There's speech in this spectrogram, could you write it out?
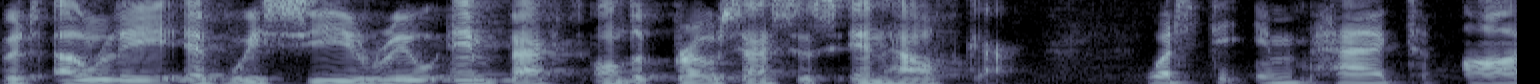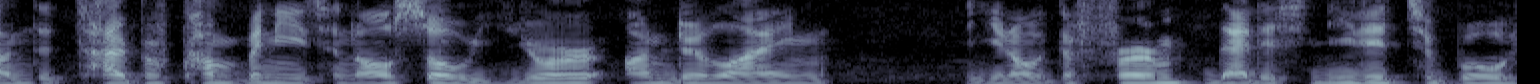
but only if we see real impact on the processes in healthcare. What's the impact on the type of companies and also your underlying, you know, the firm that is needed to both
